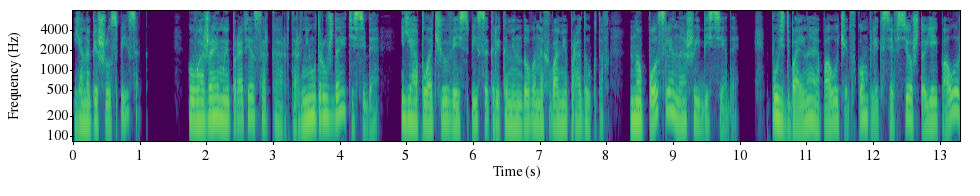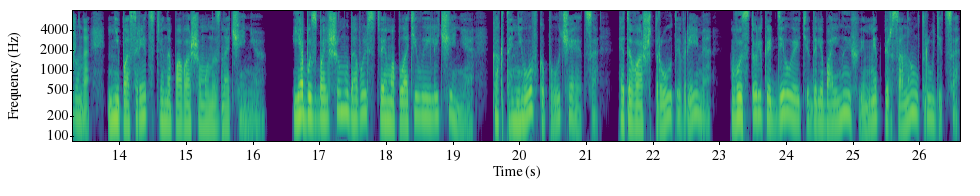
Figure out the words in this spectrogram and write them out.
я напишу список. Уважаемый профессор Картер, не утруждайте себя. Я оплачу весь список рекомендованных вами продуктов, но после нашей беседы. Пусть больная получит в комплексе все, что ей положено, непосредственно по вашему назначению. Я бы с большим удовольствием оплатила и лечение. Как-то неловко получается. Это ваш труд и время. Вы столько делаете для больных, и медперсонал трудится.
